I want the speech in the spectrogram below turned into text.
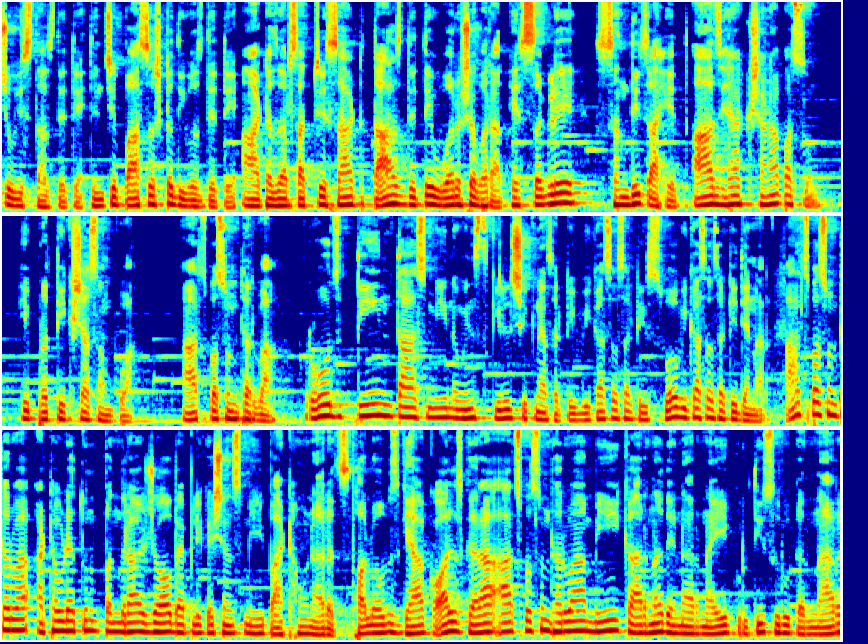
चोवीस तास देते तीनशे पासष्ट दिवस देते आठ हजार सातशे साठ तास देते वर्षभरात. हे सगळे संधीच आहेत. आज ह्या क्षणापासून ही प्रतीक्षा संपवा. आजपासून ठरवा. रोज तीन तास मी नवीन स्किल शिकण्यासाठी विकासासाठी स्वविकासासाठी देणार. आजपासून ठरवा आठवड्यातून पंधरा जॉब ॲप्लिकेशन्स मी पाठवणारच. फॉलोअप्स घ्या कॉल्स करा. आजपासून ठरवा मी कारणं देणार नाही कृती सुरू करणार.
